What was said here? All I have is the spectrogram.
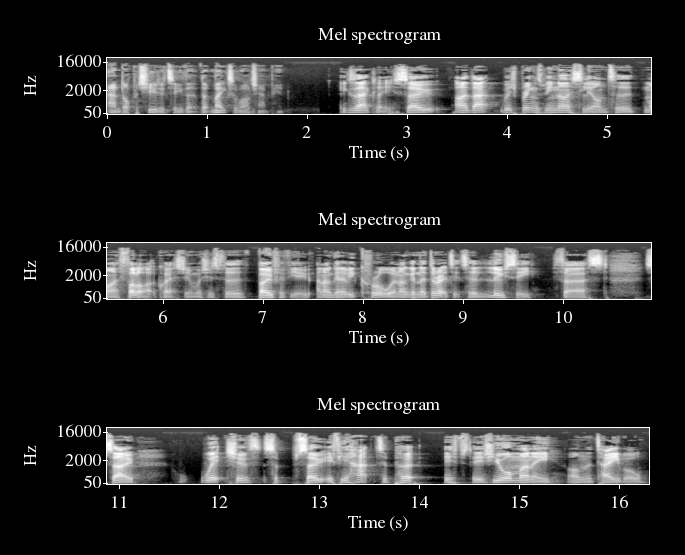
and opportunity that, that makes a world champion. Exactly. So uh, that which brings me nicely onto my follow-up question, which is for both of you, and I'm going to be cruel, and I'm going to direct it to Lucy first. So, which of so, so if you had to put if it's your money on the table,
